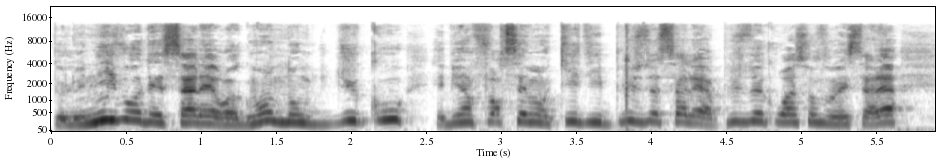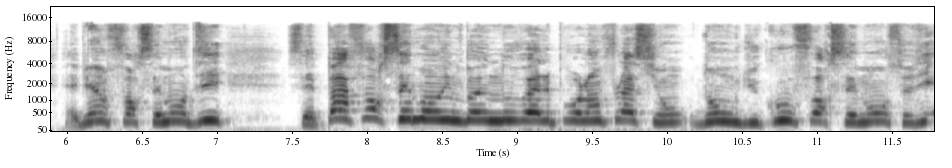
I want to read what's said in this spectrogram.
que le niveau des salaires augmente. Donc du coup, eh bien forcément, qui dit plus de salaires, plus de croissance dans les salaires, eh bien forcément dit c'est pas forcément une bonne nouvelle pour l'inflation. Donc du coup, forcément, on se dit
